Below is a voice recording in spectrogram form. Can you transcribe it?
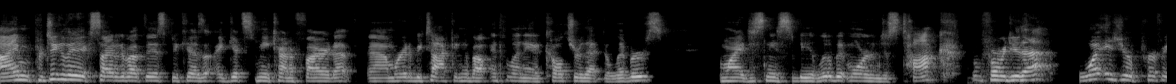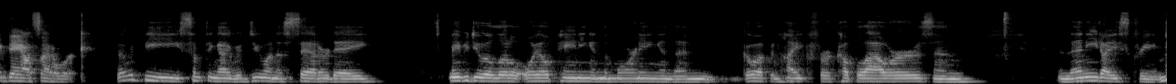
I'm particularly excited about this because it gets me kind of fired up. Um, we're going to be talking about implementing a culture that delivers and why it just needs to be a little bit more than just talk. Before we do that, what is your perfect day outside of work? That would be something I would do on a Saturday. Maybe do a little oil painting in the morning and then go up and hike for a couple hours and and then eat ice cream.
